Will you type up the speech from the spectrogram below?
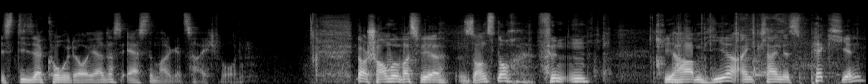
ist dieser Korridor ja das erste Mal gezeigt worden. Ja, schauen wir, was wir sonst noch finden. Wir haben hier ein kleines Päckchen,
